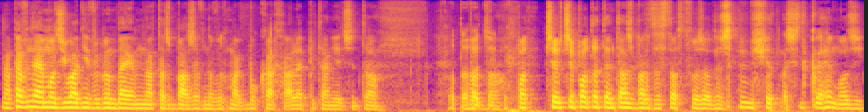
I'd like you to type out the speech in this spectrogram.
na pewno emoji ładnie wyglądają na touchbarze w nowych MacBookach, ale pytanie, czy to O to po chodzi. to, po, czy, czy po to ten touchbar został stworzony, żeby wyświetlać tylko emoji.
